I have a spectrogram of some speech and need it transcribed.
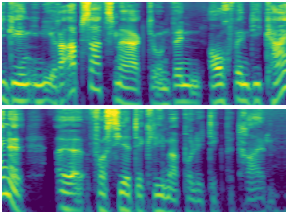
die gehen in ihre Absatzmärkte und wenn auch wenn die keine äh, forcierte Klimapolitik betreiben.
